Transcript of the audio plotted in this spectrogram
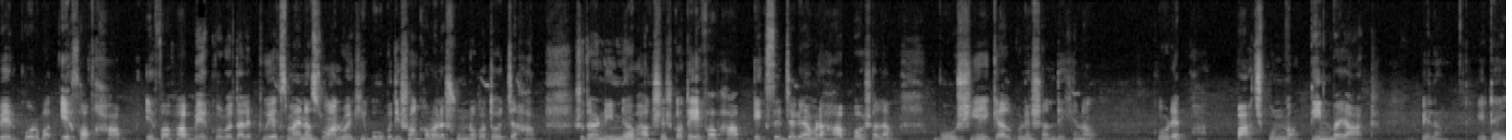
বের করব f of half f of half বের করব। তাহলে টু এক্স মাইনাস ওয়ান রৈখিক বহুপদী সংখ্যামালা শূন্য কত হচ্ছে? হাফ সুতরাং নির্ণয় ভাগশেষ কত? এফ অফ হাফ এক্সের জায়গায় আমরা হাফ বসালাম। বসিয়ে এই ক্যালকুলেশন দেখে নাও। করে পাঁচ পূর্ণ তিন বাই আট পেলাম। এটাই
